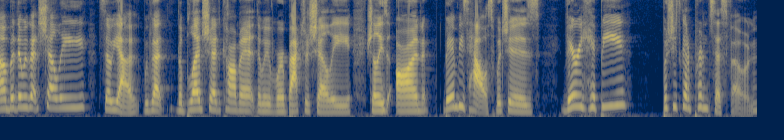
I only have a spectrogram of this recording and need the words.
um, but then we've got Shelly. So yeah, we've got the bloodshed comment. Then we we're back to Shelly. Shelly's on Bambi's house, which is very hippie, but she's got a princess phone.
